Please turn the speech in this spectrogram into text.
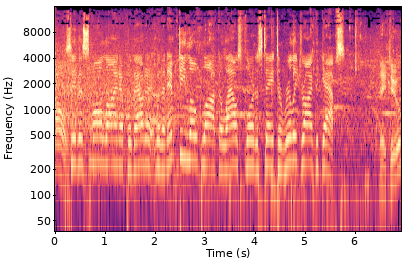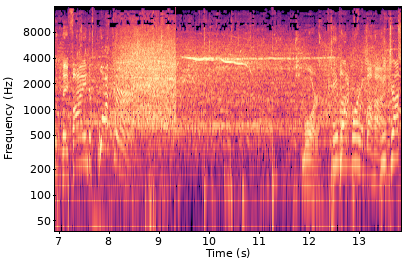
Oh. See this small lineup without it with an empty low block allows Florida State to really drive the gaps. They do. They find Walker. Moore. Moore. From behind. He dropped.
